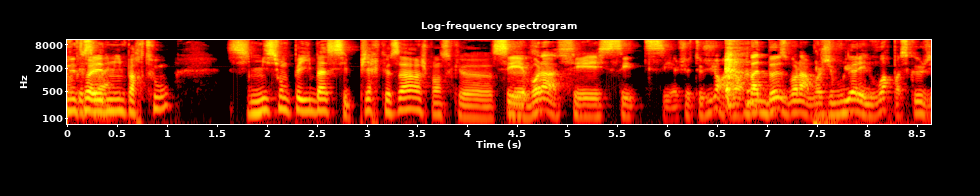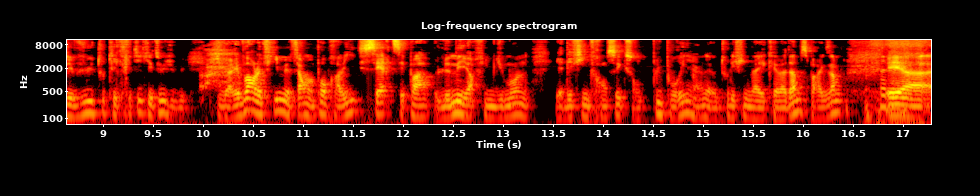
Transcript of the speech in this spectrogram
une étoile et demie partout. Si Mission Pays Basque c'est pire que ça, je pense que C'est voilà, c'est c'est c'est je te jure. Alors Bad Buzz, voilà, moi j'ai voulu aller le voir parce que j'ai vu toutes les critiques et tout. Je vais aller voir le film et faire mon propre avis. Certes, c'est pas le meilleur film du monde. Il y a des films français qui sont plus pourris, hein, tous les films avec Kev Adams par exemple. Et euh,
